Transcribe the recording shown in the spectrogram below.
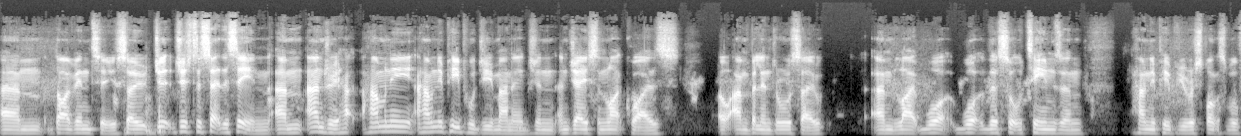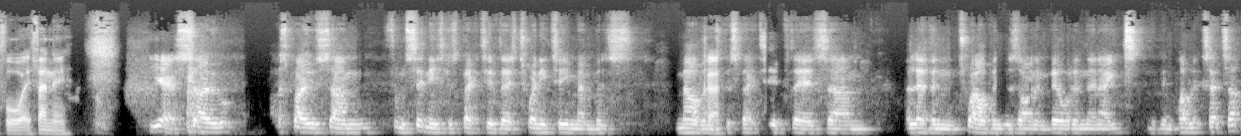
um, dive into. So just to set the scene, um, Andrew, how many how many people do you manage, and, and Jason likewise, oh, and Belinda also, and um, like what what the sort of teams and how many people you're responsible for, if any? Yeah, so I suppose um, from Sydney's perspective, there's 20 team members Melbourne's okay. perspective, there's um, 11, 12 in design and build, and then eight within public sector.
